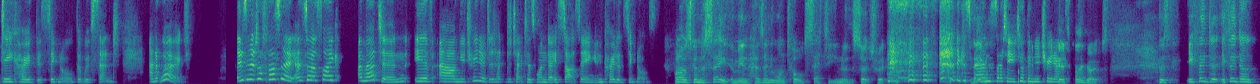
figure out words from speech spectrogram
decode this signal that we've sent. And it worked. Isn't it just fascinating? And so it's like imagine if our neutrino det- detectors one day start seeing encoded signals well, I was going to say, I mean, has anyone told SETI, you know, the search for expand SETI to the neutrinos? telescopes. Because if they do, if they don't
